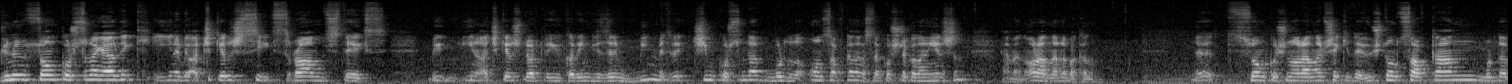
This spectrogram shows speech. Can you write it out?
Günün son koşusuna geldik. Yine bir açık yarış Six Round Stakes. Bir yine açık yarış 4 ve yukarı İngilizlerin 1000 metre çim koşusunda burada da 10 safkan arasında koşacak olan yarışın hemen oranlarına bakalım. Evet, son koşunun oranları bu şekilde. 3 nolu safkan burada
